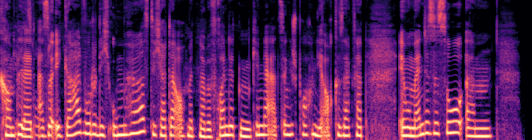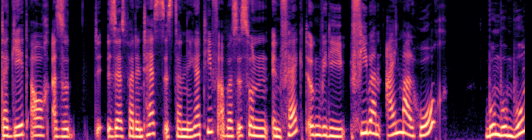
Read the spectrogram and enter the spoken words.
Komplett. Also egal, wo du dich umhörst. Ich hatte auch mit einer befreundeten Kinderärztin gesprochen, die auch gesagt hat, im Moment ist es so, ähm, da geht auch, also selbst bei den Tests ist dann negativ, aber es ist so ein Infekt, irgendwie die fiebern einmal hoch, bum, bum, bum,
